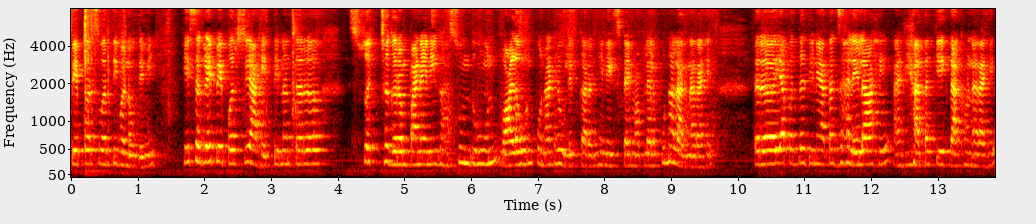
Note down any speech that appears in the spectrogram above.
पेपर्सवरती बनवते मी. हे सगळे पेपर्स जे आहेत ते नंतर स्वच्छ गरम पाण्याने घासून धुवून वाळवून पुन्हा ठेवलेत कारण हे नेक्स्ट टाईम आपल्याला पुन्हा लागणार आहेत तर या पद्धतीने आता झालेला आहे आणि आता केक दाखवणार आहे.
